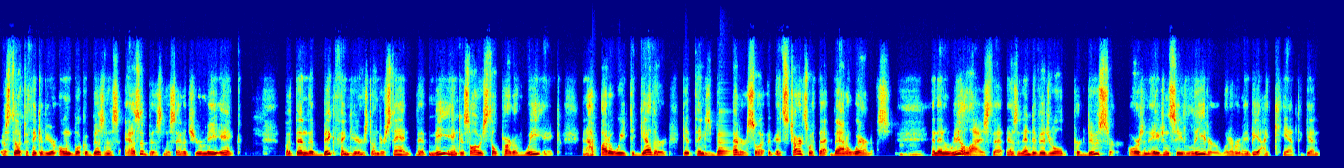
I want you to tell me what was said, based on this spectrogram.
Yep. you still have to think of your own book of business as a business and it's your me inc but then the big thing here is to understand that Me Inc. is always still part of We Inc. And how do we together get things better? So it starts with that, that awareness. Mm-hmm. And then realize that as an individual producer or as an agency leader, whatever it may be, I can't again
